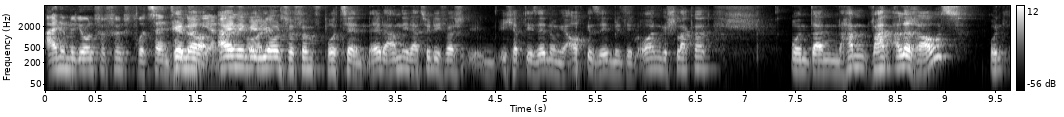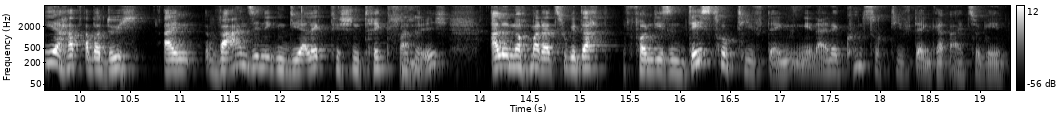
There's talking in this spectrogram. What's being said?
Eine Million für 5 Prozent. Genau, eine Million für 5 Prozent. Ne? Da haben die natürlich, ich habe die Sendung ja auch gesehen, mit den Ohren geschlackert. Und dann haben, waren alle raus. Und ihr habt aber durch einen wahnsinnigen dialektischen Trick, fand mhm. ich, alle nochmal dazu gedacht, von diesem Destruktivdenken in eine Konstruktivdenke reinzugehen.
